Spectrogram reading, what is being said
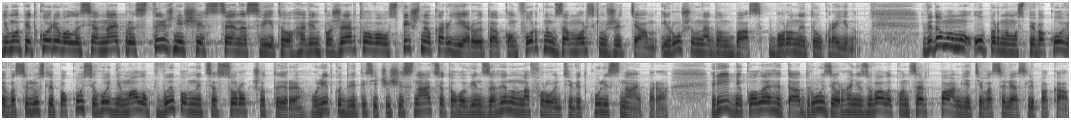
Йому підкорювалися найпрестижніші сцени світу. А він пожертвував успішною кар'єрою та комфортним заморським життям і рушив на Донбас боронити Україну. Відомому оперному співакові Василю Сліпаку сьогодні мало б виповниться 44. Улітку 2016-го він загинув на фронті від кулі снайпера. Рідні, колеги та друзі організували концерт пам'яті Василя Сліпака.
